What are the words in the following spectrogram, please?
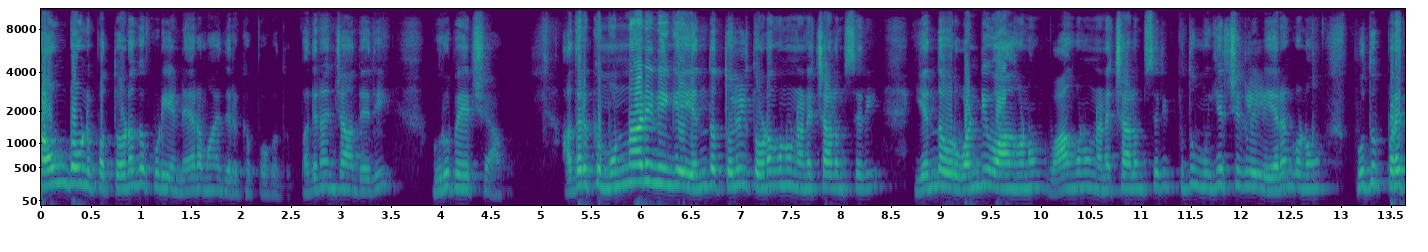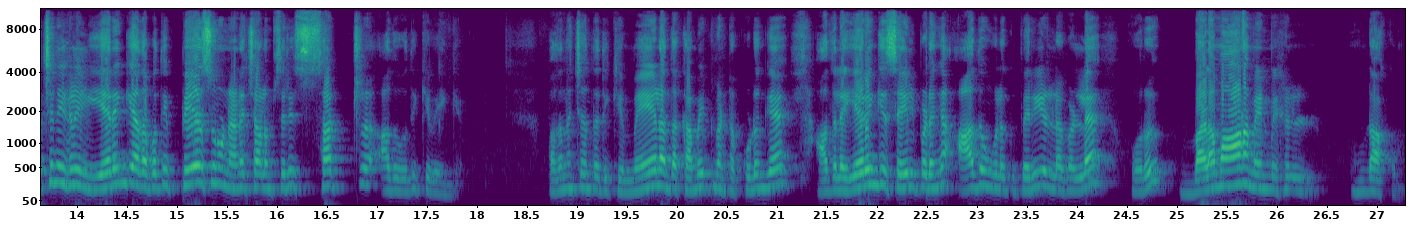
கவுண்ட் டவுன் இப்போ தொடங்கக்கூடிய நேரமாக இது இருக்க போகுது. பதினஞ்சாம் தேதி குரு பயிற்சி ஆகும். அதற்கு முன்னாடி நீங்கள் எந்த தொழில் தொடங்கணும்னு நினச்சாலும் சரி எந்த ஒரு வண்டி வாங்கணும் வாங்கணும்னு நினச்சாலும் சரி புது முயற்சிகளில் இறங்கணும் புது பிரச்சனைகளில் இறங்கி அதை பற்றி பேசணும்னு நினச்சாலும் சரி சற்று அது ஒதுக்கி வைங்க. பதினஞ்சாம் தேதிக்கு மேலே அந்த கமிட்மெண்ட்டை கொடுங்க. அதில் இறங்கி செயல்படுங்க. அது உங்களுக்கு பெரிய லெவலில் ஒரு பலமான மேன்மைகள் உண்டாக்கும்.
